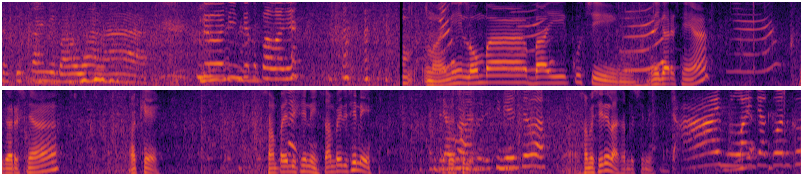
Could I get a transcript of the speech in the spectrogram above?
tersiksa di bawah lah Duh, ninja kepalanya. Nah ini lomba bayi kucing. Ini garisnya ya. Garisnya. Oke. Sampai di sini, sampai di sini. Jauh aduh, di sini aja lah. Sampai sini lah, sampai sini. Dai, mulai jagoanku,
